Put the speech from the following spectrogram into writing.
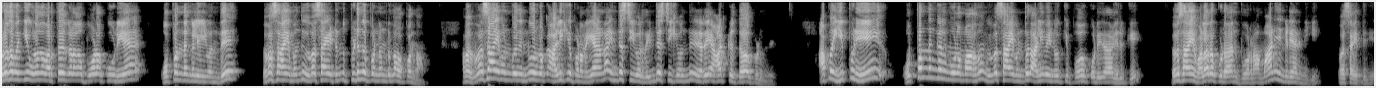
உலக வங்கி உலக வர்த்தக கழகம் போடக்கூடிய ஒப்பந்தங்களில் வந்து விவசாயம் வந்து விவசாயத்திலிருந்து பிடுங்க பண்ணுன்றது தான் ஒப்பந்தம். அப்போ விவசாயம் என்பது இன்னொரு பக்கம் அழிக்கப்படணும். ஏன்னா இண்டஸ்ட்ரி வருது. இண்டஸ்ட்ரிக்கு வந்து நிறைய ஆட்கள் தேவைப்படுது. அப்போ இப்படி ஒப்பந்தங்கள் மூலமாகவும் விவசாயம் என்பது அழிவை நோக்கி போகக்கூடியதாக இருக்குது விவசாயம் வளரக்கூடாதுன்னு போடுறான். மானியம் கிடையாது இன்னைக்கு விவசாயத்துக்கு.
